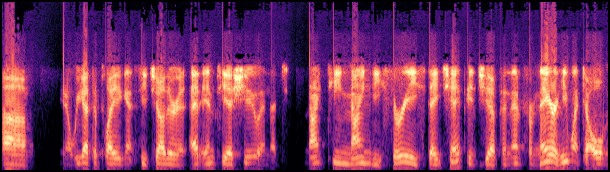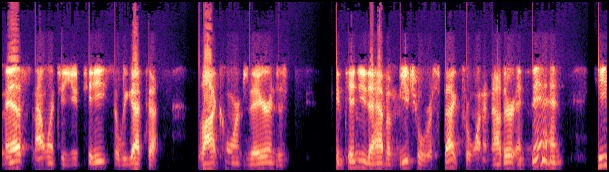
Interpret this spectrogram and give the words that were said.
um, you know, we got to play against each other at, MTSU in the 1993 state championship, and then from there he went to Ole Miss, and I went to UT. So we got to lock horns there and just continue to have a mutual respect for one another. And then he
